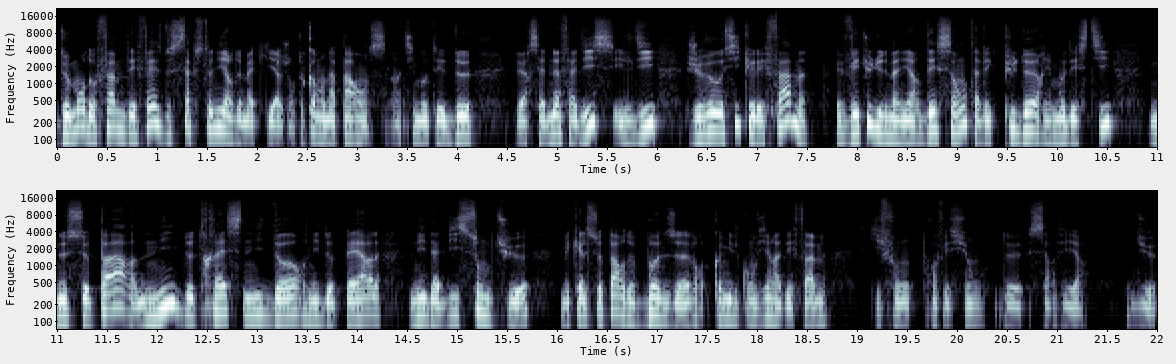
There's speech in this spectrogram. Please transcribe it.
demande aux femmes d'Éphèse de s'abstenir de maquillage, en tout cas en apparence. Un Timothée 2, versets 9 à 10, il dit Je veux aussi que les femmes, vêtues d'une manière décente, avec pudeur et modestie, ne se parent ni de tresses, ni d'or, ni de perles, ni d'habits somptueux, mais qu'elles se parent de bonnes œuvres, comme il convient à des femmes qui font profession de servir Dieu.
